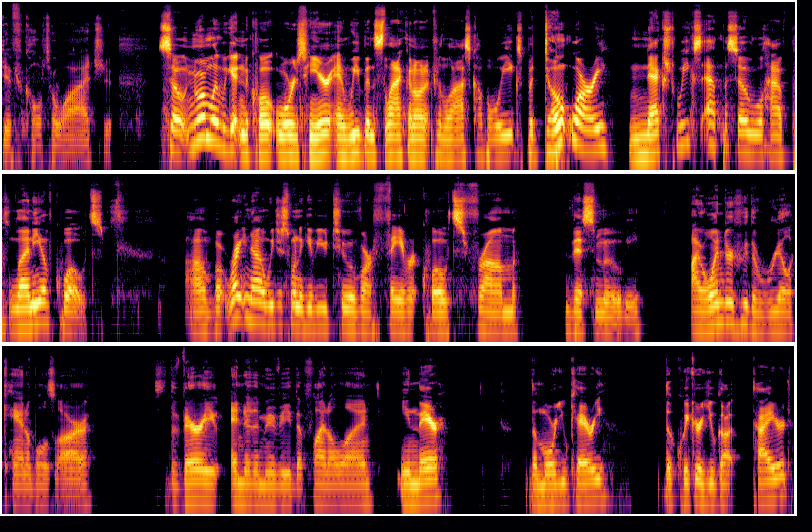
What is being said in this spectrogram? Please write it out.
difficult to watch. So normally we get into quote wars here, and we've been slacking on it for the last couple weeks. But don't worry, next week's episode will have plenty of quotes. Uh, but right now, we just want to give you two of our favorite quotes from this movie. I wonder who the real cannibals are. It's the very end of the movie, the final line. In there, the more you carry, the quicker you got tired,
